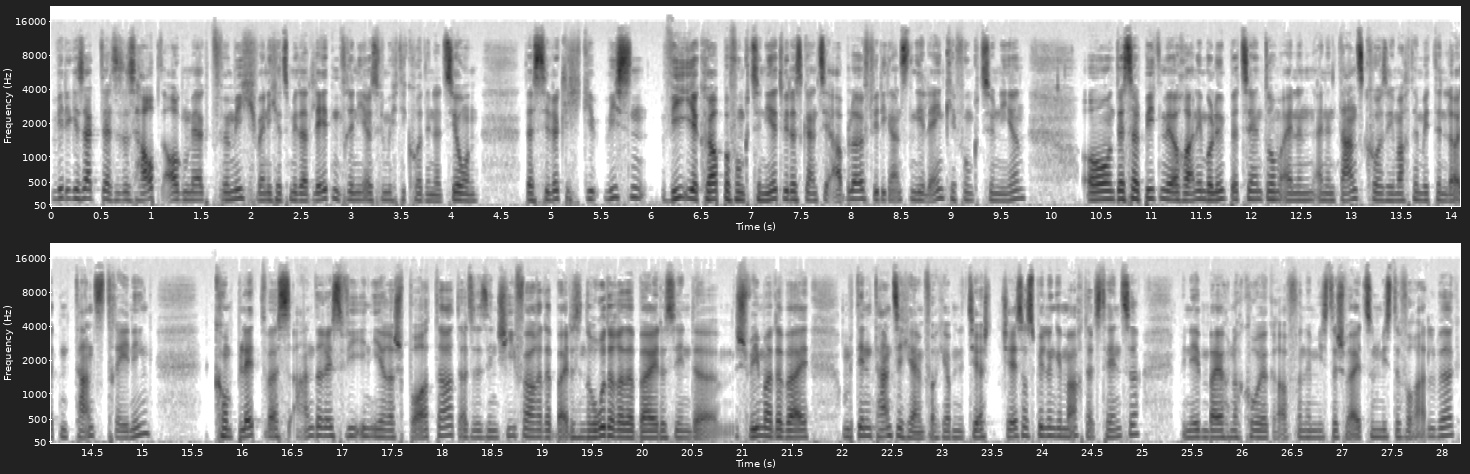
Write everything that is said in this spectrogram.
wie gesagt, also das Hauptaugenmerk für mich, wenn ich jetzt mit Athleten trainiere, ist für mich die Koordination dass sie wirklich wissen, wie ihr Körper funktioniert, wie das Ganze abläuft, wie die ganzen Gelenke funktionieren. Und deshalb bieten wir auch an im Olympiazentrum einen, einen Tanzkurs. Ich mache da mit den Leuten Tanztraining. Komplett was anderes wie in ihrer Sportart. Also da sind Skifahrer dabei, da sind Ruderer dabei, da sind äh, Schwimmer dabei. Und mit denen tanze ich einfach. Ich habe eine Jazz-Ausbildung gemacht als Tänzer. Bin nebenbei auch noch Choreograf von dem Mr. Schweiz und Mr. Vorarlberg.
